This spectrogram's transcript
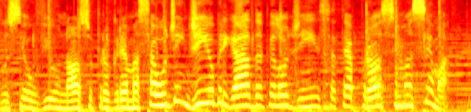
Você ouviu o nosso programa Saúde em Dia. Obrigada pela audiência. Até a próxima semana.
